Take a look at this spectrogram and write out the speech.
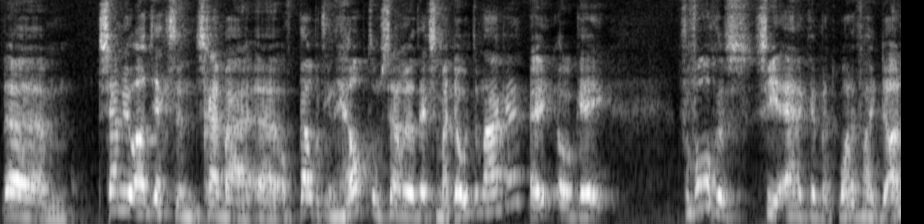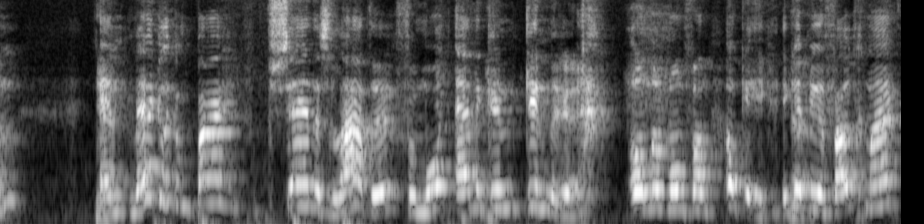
ehm, Samuel L. Jackson schijnbaar, eh, of Palpatine helpt om Samuel L. Jackson maar dood te maken. Hé, hey, oké. Vervolgens zie je Anakin met What Have I Done? Ja. En werkelijk een paar scènes later vermoordt Anakin kinderen. Onder het mond van, oké, ik heb Ja. nu een fout gemaakt,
